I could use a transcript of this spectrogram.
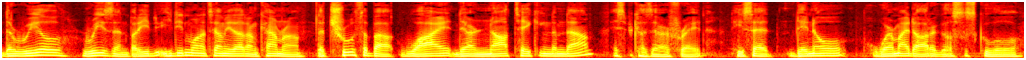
the real reason, but he, he didn't want to tell me that on camera, the truth about why they're not taking them down is because they're afraid. He said, they know where my daughter goes to school,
